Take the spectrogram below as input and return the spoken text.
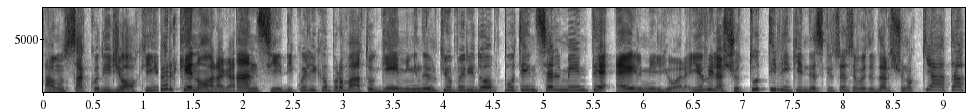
a un sacco di giochi, perché no, ragazzi? Anzi, di quelli che ho provato gaming nell'ultimo periodo, potenzialmente è il migliore. Io vi lascio tutti i link in descrizione se volete darci un'occhiata.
